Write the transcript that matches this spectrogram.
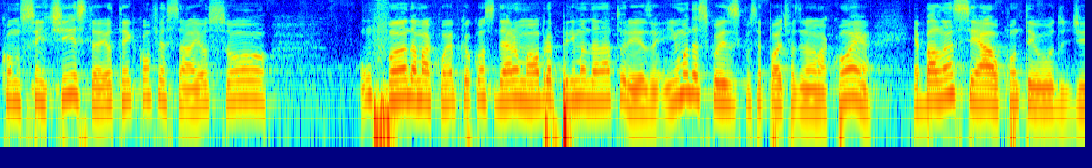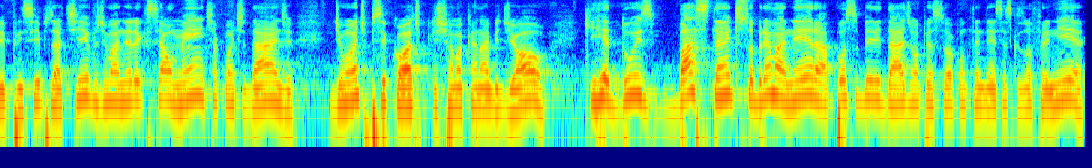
como cientista, eu tenho que confessar, eu sou um fã da maconha porque eu considero uma obra-prima da natureza. E uma das coisas que você pode fazer na maconha é balancear o conteúdo de princípios ativos de maneira que se aumente a quantidade de um antipsicótico que chama canabidiol, que reduz bastante, sobremaneira, a possibilidade de uma pessoa com tendência à esquizofrenia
